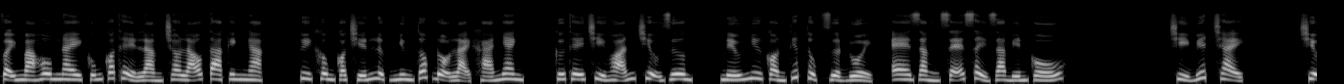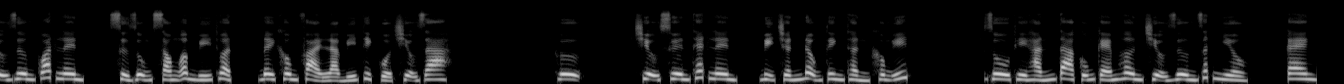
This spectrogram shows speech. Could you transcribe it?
vậy mà hôm nay cũng có thể làm cho lão ta kinh ngạc, tuy không có chiến lực nhưng tốc độ lại khá nhanh, cứ thế chỉ hoãn Triệu Dương, nếu như còn tiếp tục rượt đuổi, e rằng sẽ xảy ra biến cố. Chỉ biết chạy. Triệu Dương quát lên, sử dụng sóng âm bí thuật, đây không phải là bí tịch của Triệu gia. Hự. Triệu Xuyên thét lên, bị chấn động tinh thần không ít. Dù thì hắn ta cũng kém hơn Triệu Dương rất nhiều. Keng,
